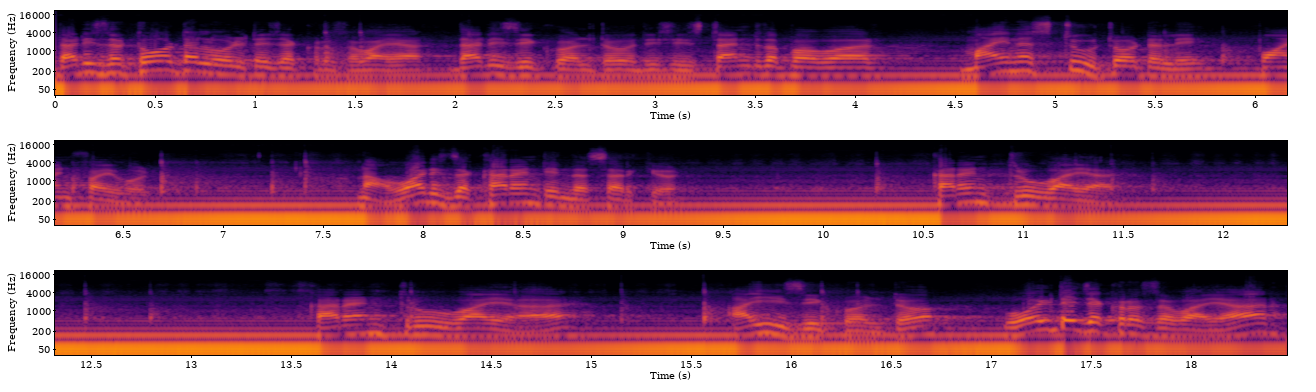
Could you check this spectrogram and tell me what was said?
That is the total voltage across the wire. That is equal to, this is 10 to the power minus 2 totally, 0.5 volt. Now, what is the current in the circuit? Current through wire. Current through wire, I is equal to voltage across the wire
